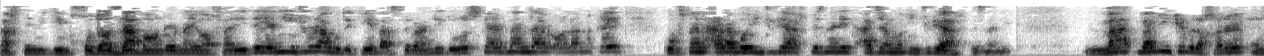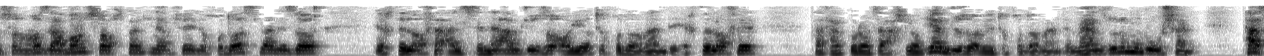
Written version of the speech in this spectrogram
وقتی میگیم خدا زبان رو نیافریده یعنی اینجور نبوده که یه بسته بندی درست کردن در عالم غیب گفتن عربو اینجوری حرف بزنید عجم اینجوری حرف بزنید. ولی اینکه بالاخره انسان ها زبان ساختن اینم فعل خداست. و لذا اختلاف السنه هم جزء آیات خداونده. اختلاف تفکرات اخلاقی هم جزء آیات خداونده. منظورمون روشنه. پس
